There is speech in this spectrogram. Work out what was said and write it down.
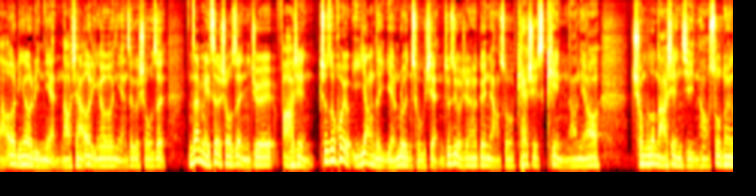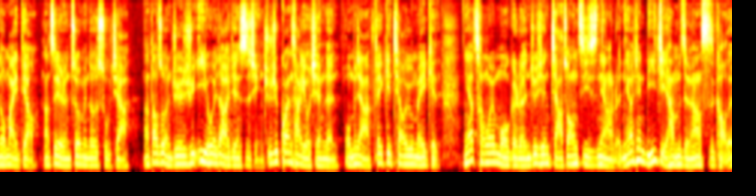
然后二零二零年，然后现在二零二二年这个修正，你在每次的修正，你就会发现，就是会有一样的言论出现，就是有些人会跟你讲说，cash is king，然后你要全部都拿现金，然后所有东西都卖掉，那这些人最后面都是输家。那到时候你就去意会到一件事情，就去观察有钱人。我们讲 fake it till you make it，你要成为某个人，就先假装自己是那样的人，你要先理解他们怎么样思考的。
